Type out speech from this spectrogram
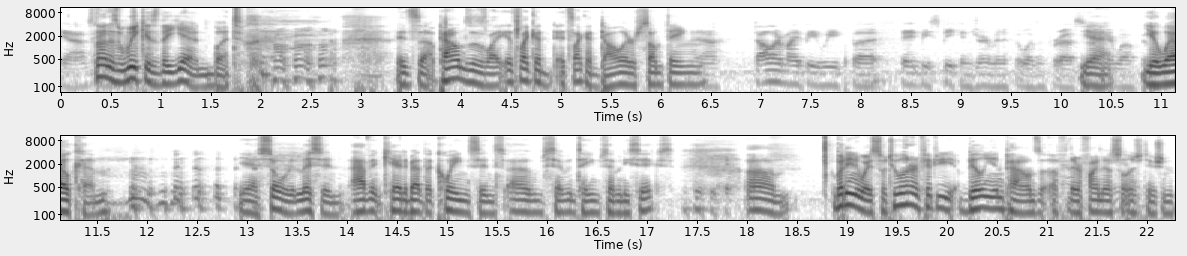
Yeah. It's not as weak as the yen, but it's uh, pounds is like it's like a it's like a dollar something. Yeah. Dollar might be weak, but they'd be speaking German if it wasn't for us. So Yeah, You're welcome. you're welcome. yeah, sorry. Listen, I haven't cared about the Queen since um, 1776. Um, but anyway, so 250 billion pounds of their financial institution.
